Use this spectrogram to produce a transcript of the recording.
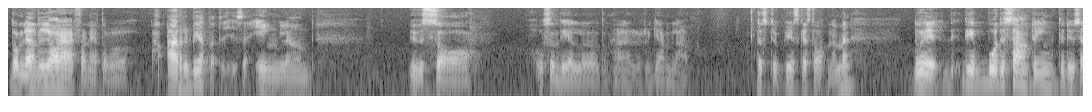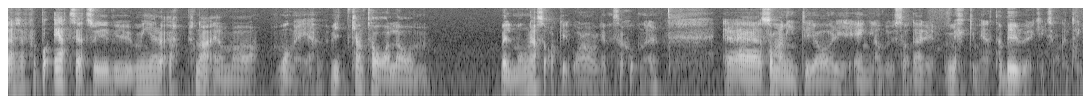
de länder jag har erfarenhet av att ha arbetat i, så England, USA och sen delar av de här gamla östeuropeiska staterna. Men då är, det- det är både sant och inte du säger. För på ett sätt så är vi ju mer öppna än vad många är. Vi kan tala om väldigt många saker i våra organisationer. Eh, som man inte gör i England och USA. Där är det mycket mer tabuer kring saker och ting.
